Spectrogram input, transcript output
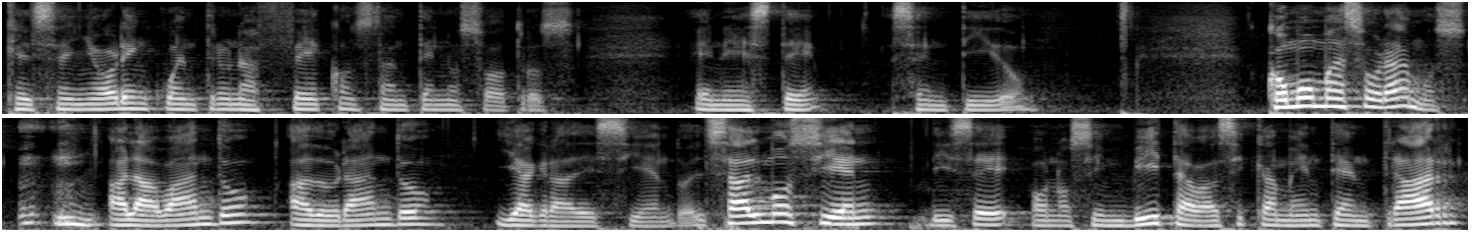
Que el Señor encuentre una fe constante en nosotros en este sentido. ¿Cómo más oramos? Alabando, adorando y agradeciendo. El Salmo 100 dice o nos invita básicamente a entrar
